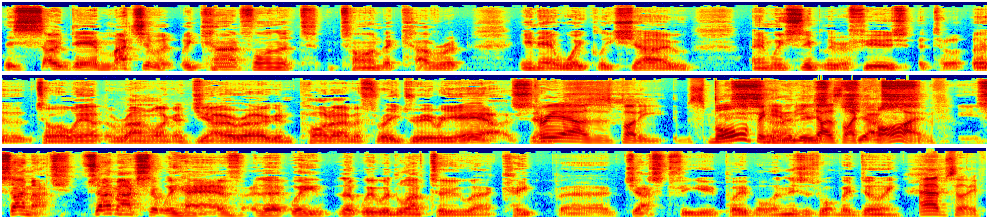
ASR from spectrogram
there's so damn much of it. We can't find the t- time to cover it in our weekly show. And we simply refuse to uh, to allow it to run like a Joe Rogan pod over three dreary hours. And Three hours is bloody small for him. He does like just five. So much, so much that we have that we that we would love to uh, keep uh, just for you people, and this is what we're doing. Absolutely.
